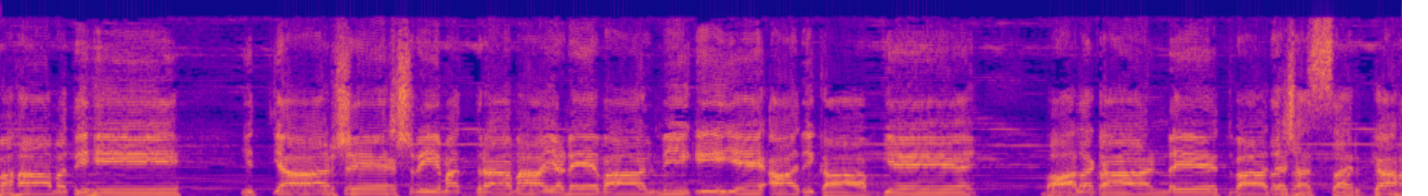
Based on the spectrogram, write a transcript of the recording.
महामतिः इत्यार्षे श्रीमद् रामायणे वाल्मीकीये आदिकाव्ये। बालकाण्डे द्वादशः सर्गः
